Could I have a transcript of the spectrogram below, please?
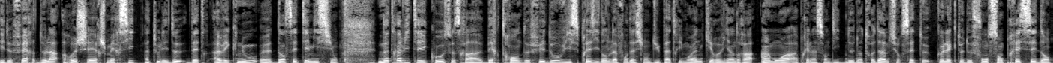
et de faire de la recherche. Merci à tous les deux d'être avec nous euh, dans cette émission. Notre invité écho, ce sera Bertrand Defedo, vice-président de la Fondation du patrimoine, qui reviendra un mois après l'incendie de Notre-Dame sur cette collecte de fonds sans précédent.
